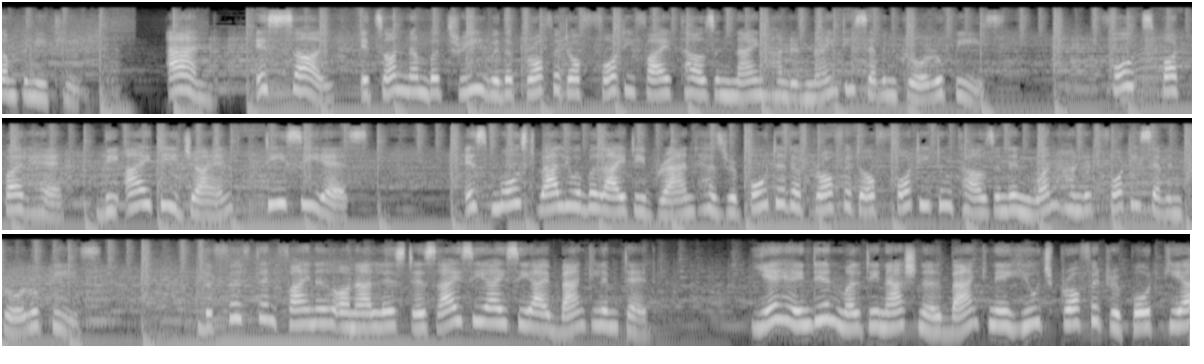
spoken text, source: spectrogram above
company थी. And इस साल इट्स ऑन नंबर थ्री विद अ प्रॉफिट ऑफ 45,997 crore rupees. फोर्थ स्पॉट पर है द आईटी जायंट TCS. Its most valuable IT brand has reported a profit of 42,147 crore rupees. The fifth and final on our list is ICICI Bank Limited. यह इंडियन मल्टीनेशनल बैंक ने ह्यूज प्रॉफिट रिपोर्ट किया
